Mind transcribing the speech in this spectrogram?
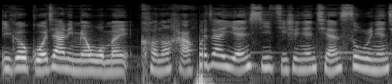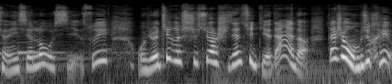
一个国家里面，我们可能还会在沿袭几十年前、四五十年前的一些陋习，所以我觉得这个是需要时间去迭代的。但是我们就可以，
